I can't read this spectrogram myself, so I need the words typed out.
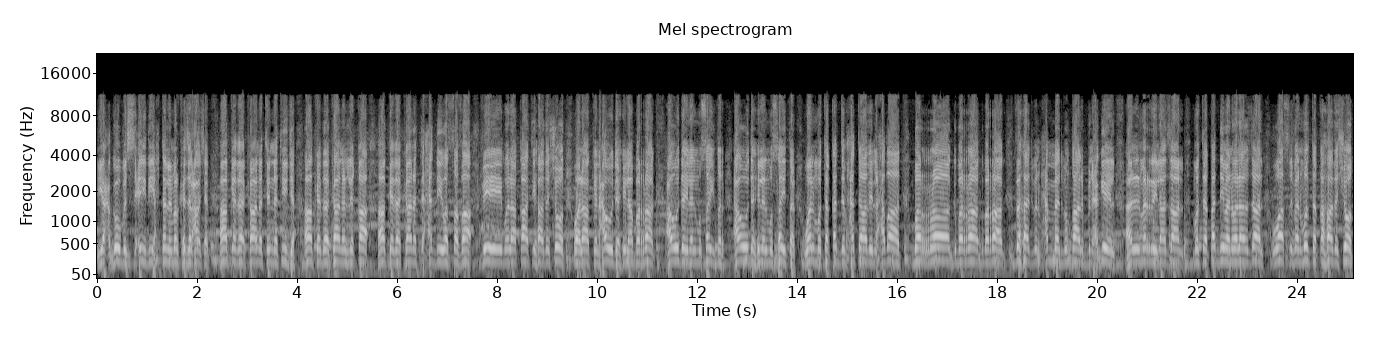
يعقوب السعيدي يحتل المركز العاشر. هكذا كانت النتيجة هكذا كان اللقاء هكذا كان التحدي والصفاء في ملاقاة هذا الشوط. ولكن عودة إلى براك عودة إلى المسيطر عودة إلى المسيطر والمتقدم حتى هذه اللحظات. براك براك براك. فهد بن محمد بن طالب بن عقيل المري لا زال متقدما ولا زال واصفا ملتقى هذا الشوط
